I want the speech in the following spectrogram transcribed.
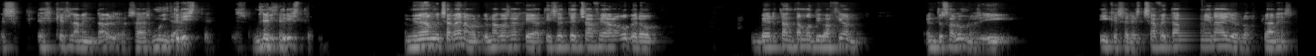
es, que es lamentable, o sea, es muy triste, es muy triste. A mí me da mucha pena, porque una cosa es que a ti se te chafe algo, pero ver tanta motivación en tus alumnos y, y que se les chafe también a ellos los planes,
